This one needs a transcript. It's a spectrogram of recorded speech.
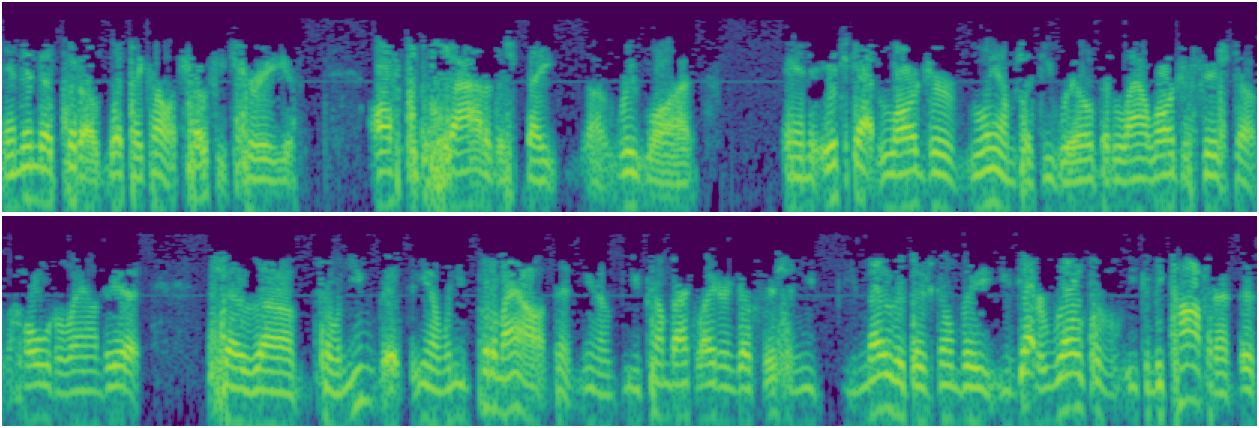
And then they'll put a what they call a trophy tree off to the side of this bait uh, root wad, and it's got larger limbs, if you will, that allow larger fish to hold around it. So, uh, so when you, you know, when you put them out, and you know, you come back later and go fishing, you you know that there's going to be, you've got a relative, you can be confident that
